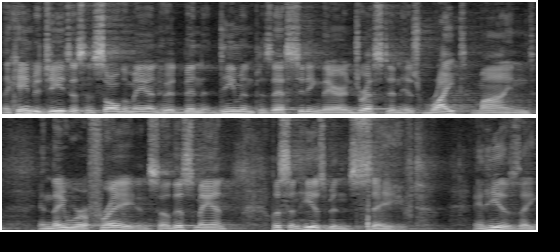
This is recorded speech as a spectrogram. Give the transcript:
They came to Jesus and saw the man who had been demon possessed sitting there and dressed in his right mind, and they were afraid. And so this man, listen, he has been saved, and he is a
